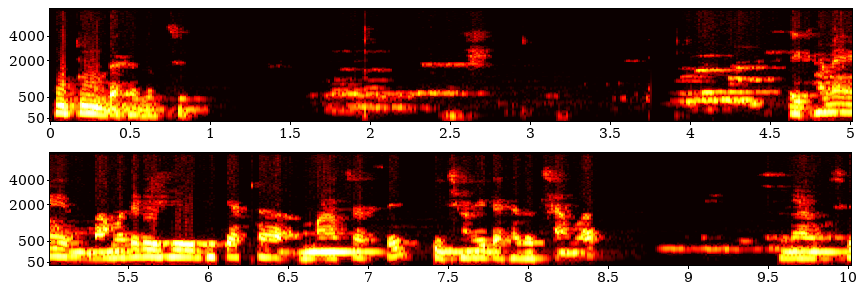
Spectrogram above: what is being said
পুতুল দেখা যাচ্ছে। এখানে আমাদের ওই যে ওইদিকে একটা মাছ আছে পিছনেই দেখা যাচ্ছে আমার। হচ্ছে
